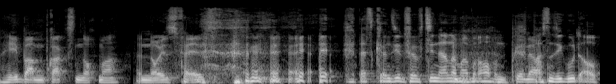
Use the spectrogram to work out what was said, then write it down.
Hebammenpraxen nochmal ein neues Feld. das können Sie in 15 Jahren nochmal brauchen. Genau. Passen Sie gut auf.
